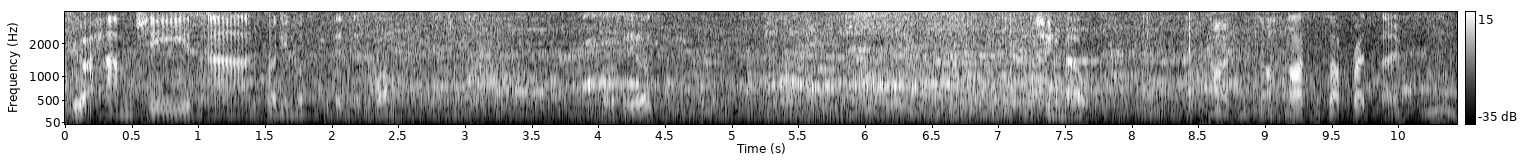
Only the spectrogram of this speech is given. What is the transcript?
So we've got ham, cheese, and honey mustard in this one. What'll be yours? Tuna melt. Nice and soft. Nice and soft bread though. Mm.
